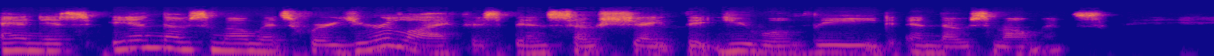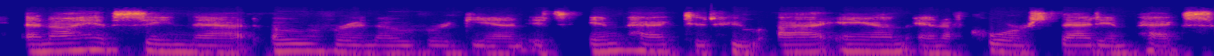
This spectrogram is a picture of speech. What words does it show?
And it's in those moments where your life has been so shaped that you will lead in those moments. And I have seen that over and over again. It's impacted who I am. And of course, that impacts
